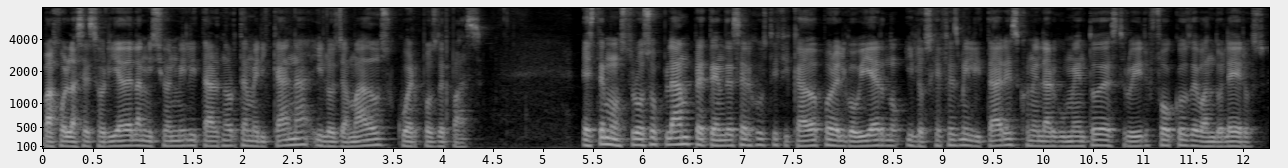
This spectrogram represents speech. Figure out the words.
bajo la asesoría de la misión militar norteamericana y los llamados cuerpos de paz. Este monstruoso plan pretende ser justificado por el gobierno y los jefes militares con el argumento de destruir focos de bandoleros,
